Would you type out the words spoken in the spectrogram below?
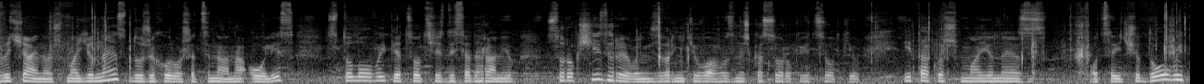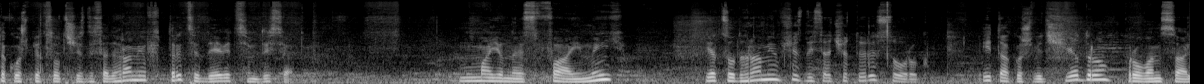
звичайно ж, майонез, дуже хороша ціна на Оліс столовий 560 грамів, 46 гривень. Зверніть увагу, знижка 40%. І також майонез, оцей чудовий, також 560 грамів, 39,70. Майонез файний, 500 грамів, 64,40. І також від щедро провансаль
